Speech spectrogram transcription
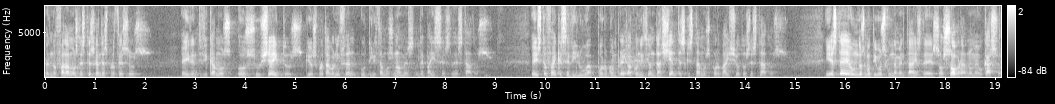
cando falamos destes grandes procesos e identificamos os suxeitos que os protagonizan, utilizamos nomes de países, de estados. E isto fai que se dilúa por completo a condición das xentes que estamos por baixo dos estados. E este é un dos motivos fundamentais de sosobra no meu caso.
